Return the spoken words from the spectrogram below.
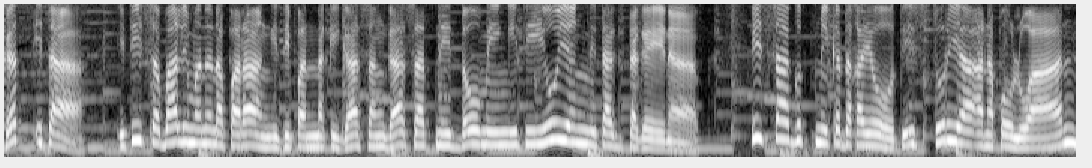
Kat ita, iti sabali man na parang iti pan nakigasang gasat ni Doming iti yuyang ni tagtagainap. Isagot mi kada kayo ti istorya anapoluan.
